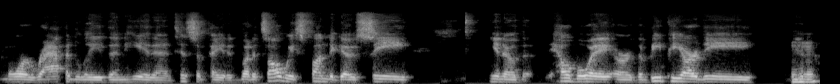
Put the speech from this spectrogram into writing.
more rapidly than he had anticipated. But it's always fun to go see, you know, the Hellboy or the BPRD. Mhm.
